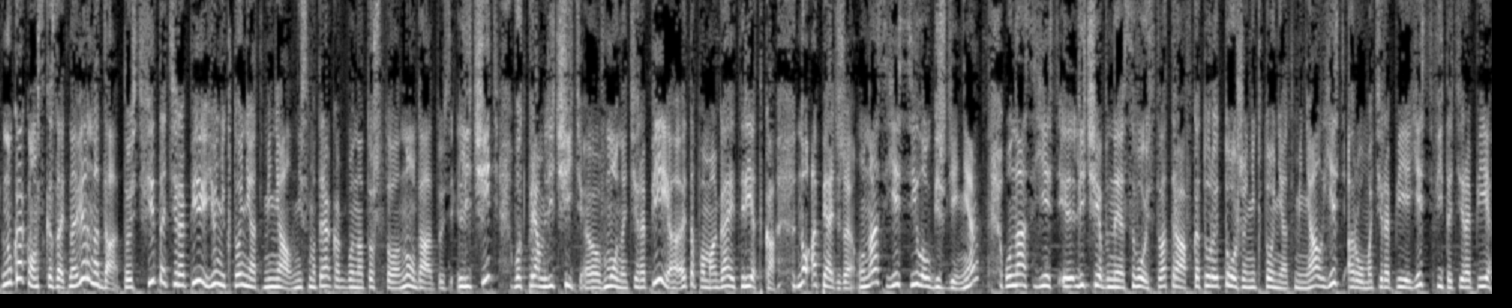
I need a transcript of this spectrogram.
ну как вам сказать, наверное, да. То есть фитотерапию ее никто не отменял, несмотря как бы на то, что, ну да, то есть лечить, вот прям лечить э, в монотерапии, а это помогает редко. Но опять же, у нас есть сила убеждения, у нас есть э, лечебные свойства трав, которые тоже никто не отменял, есть ароматерапия, есть фитотерапия,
